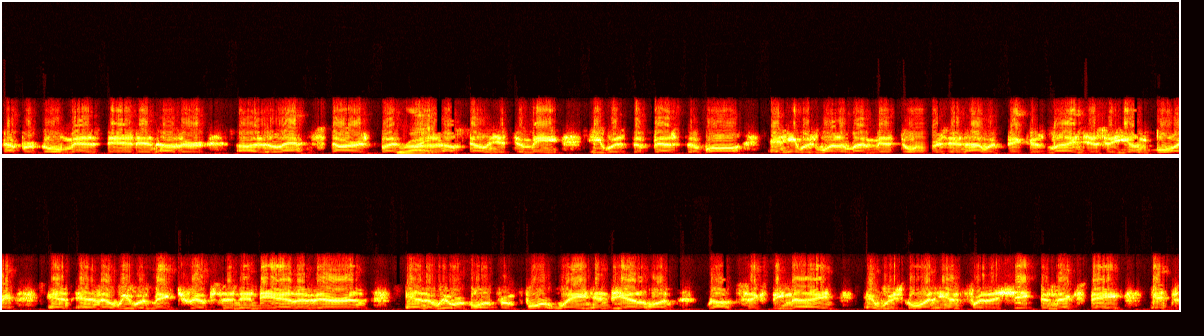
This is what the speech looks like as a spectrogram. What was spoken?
Pepper Gomez did and other uh, Latin stars. But Right. uh, I'm telling you, to me, he was the best of all, and he was one of my mentors. And I would pick his mind, just a young boy, and and uh, we would make trips in Indiana there, and and we were going from Fort Wayne, Indiana, on Route 69, and we was going in for the Sheik the next day into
